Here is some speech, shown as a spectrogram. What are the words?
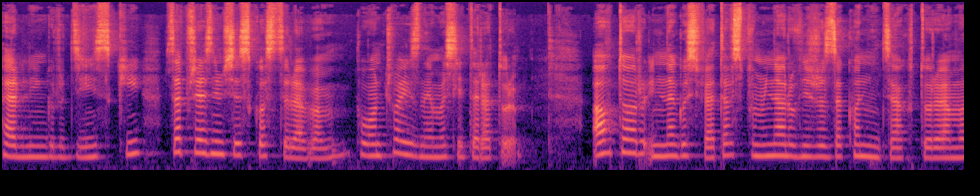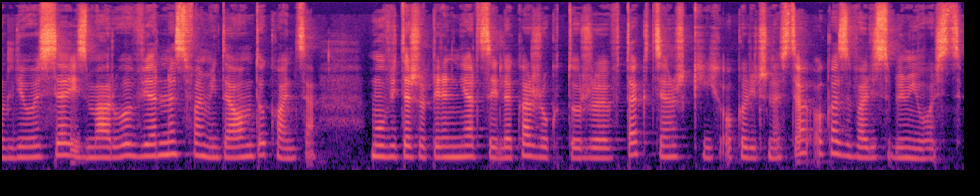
Herling-Grudziński, zaprzyjaźnił się z Kostylewem. Połączyła ich znajomość literatury. Autor Innego Świata wspomina również o zakonnicach, które modliły się i zmarły wierne swoim ideałom do końca – Mówi też o pielęgniarce i lekarzu, którzy w tak ciężkich okolicznościach okazywali sobie miłość.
